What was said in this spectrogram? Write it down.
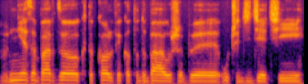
nie za bardzo ktokolwiek o to dbał, żeby uczyć dzieci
